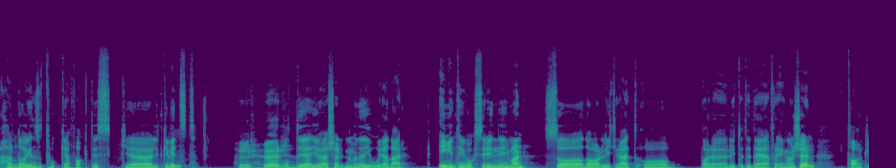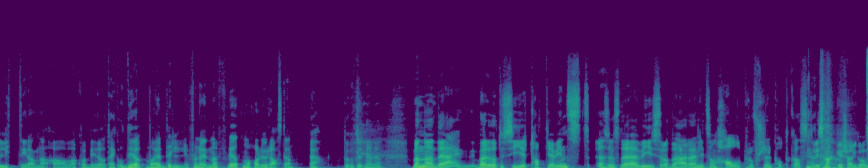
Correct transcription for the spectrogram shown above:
Her om dagen så tok jeg faktisk eh, litt gevinst. Hør, hør. Og det gjør jeg sjelden, men det gjorde jeg der. Ingenting vokser inn i himmelen, så da var det like greit å bare lytte til det for en gangs skyld. Ta ut litt av Aquabiotek. Og det var jeg veldig fornøyd med, fordi at nå har det jo rast igjen. Ja, Det har gått litt ned igjen. Men eh, det er bare det at du sier 'tatt gevinst'. Jeg syns det viser at det her er en litt sånn halvprofesjonell podkast. Vi snakker sjargong.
